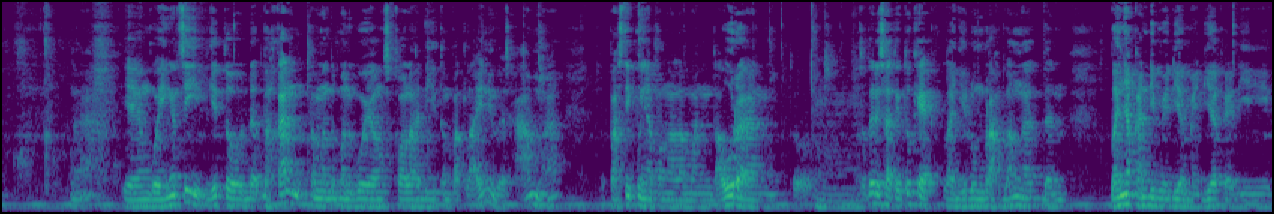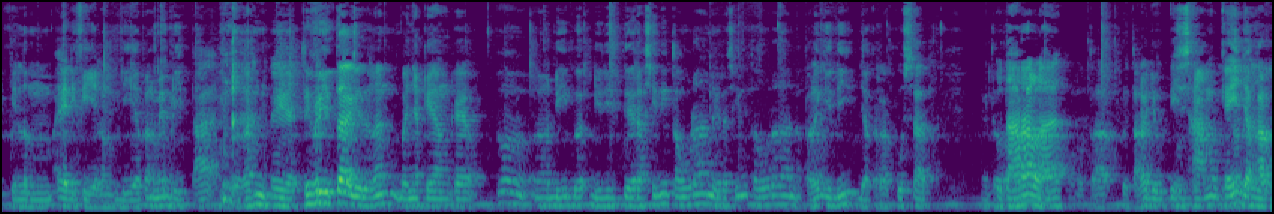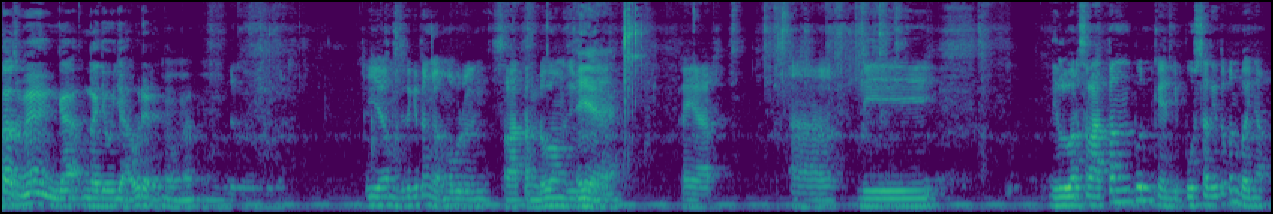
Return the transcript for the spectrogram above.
nah ya yang gue inget sih gitu. Bahkan teman-teman gue yang sekolah di tempat lain juga sama. Pasti punya pengalaman tawuran gitu. Hmm. maksudnya di saat itu kayak lagi lumrah banget dan banyak kan di media-media kayak di film eh di film di apa namanya berita gitu kan. Iya. Di berita gitu kan. Banyak yang kayak oh eh, di, di, di daerah sini tawuran daerah sini tawuran. Apalagi di Jakarta Pusat gitu. Utara lah. utara, utara juga ih, sama kayaknya Jakarta sebenarnya nggak nggak jauh-jauh dari Hmm, bener. iya maksudnya kita nggak ngobrolin selatan doang sih Iya. kayak eh, di di luar selatan pun kayak di pusat itu kan banyak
